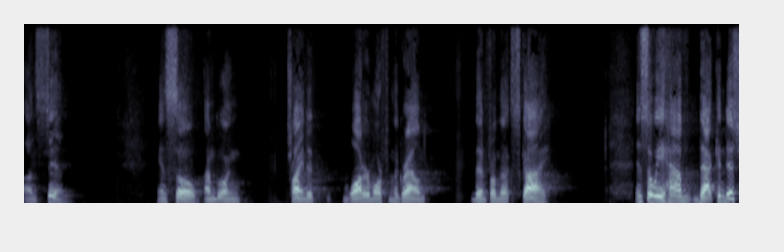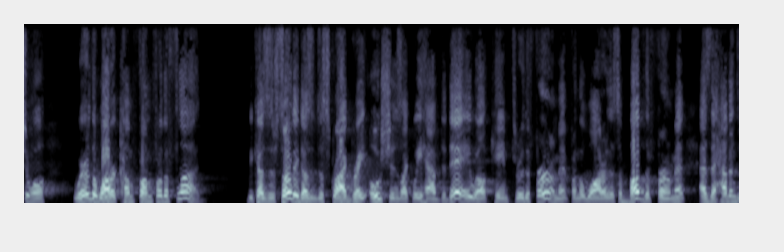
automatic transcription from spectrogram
on sin. And so I'm going, trying to water more from the ground than from the sky. And so we have that condition. Well, where did the water come from for the flood? Because it certainly doesn't describe great oceans like we have today. Well, it came through the firmament from the water that's above the firmament as the heavens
